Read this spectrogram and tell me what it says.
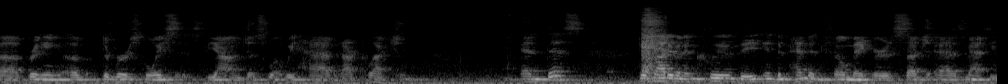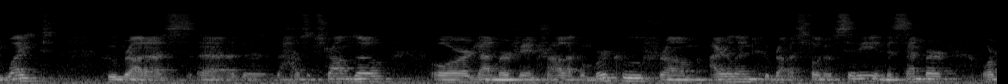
uh, bringing of diverse voices beyond just what we have in our collection. And this does not even include the independent filmmakers such as Matthew White, who brought us uh, the, the, House of Stromso, or John Murphy and Trala Murku from Ireland, who brought us Photo City in December, or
